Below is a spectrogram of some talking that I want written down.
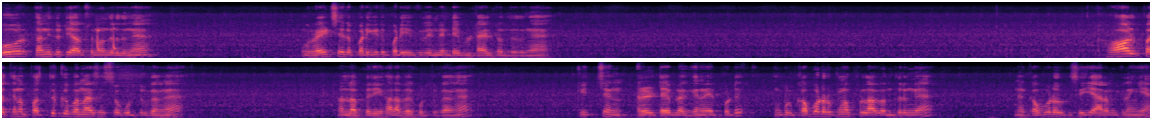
போர் தண்ணி தொட்டி ஆப்ஷன் வந்துடுதுங்க ஒரு ரைட் சைடில் படிக்கட்டு படிக்கிறதுக்கு இந்தியன் டேபிள் டைல்ட் வந்துடுதுங்க ஹால் பார்த்தீங்கன்னா பத்துக்கு பதினாறு சைஸில் கொடுத்துருக்காங்க. நல்லா பெரிய ஹாலாகவே கொடுத்துருக்காங்க. கிச்சன் எல் டைப்பில் கிரனைட் போட்டு உங்களுக்கு கபோர்டு ஒர்க்லாம் ஃபுல்லாக வந்துருங்க. நான் கபோர்டு ஒர்க் செய்ய ஆரம்பிக்கலைங்க.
